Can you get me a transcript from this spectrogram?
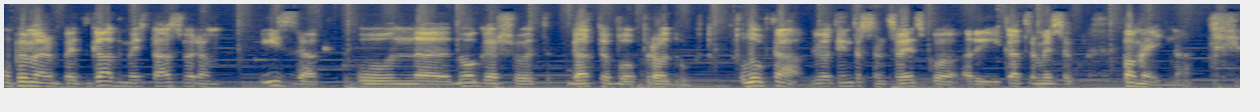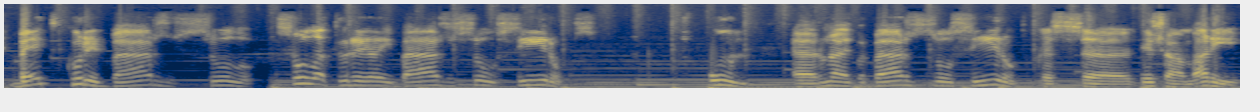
Un, piemēram, pēc gada mēs tās varam izrakt un uh, nogaršot gatavo produktu. Lūk, tā ļoti interesants veids, ko arī katram mēs pamēģinām. Bet kur ir bērnu sulu? Sula tur ir arī bērnu sulu sīrups. Un runājot par bērnu sulu sīrupu, kas uh, tiešām arī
